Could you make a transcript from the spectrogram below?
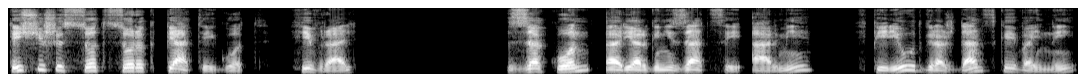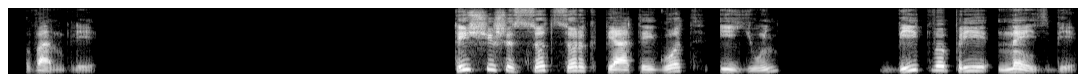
1645 год, февраль. Закон о реорганизации армии в период гражданской войны в Англии. 1645 год, июнь. Битва при Нейсби.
